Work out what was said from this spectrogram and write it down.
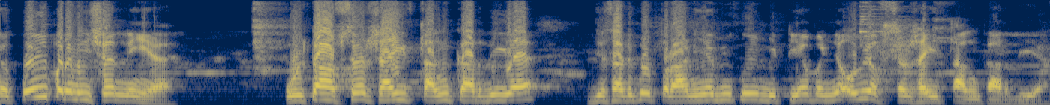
ਕੋਈ ਪਰਮਿਸ਼ਨ ਨਹੀਂ ਹੈ। ਉਲਟਾ ਅਫਸਰਸ਼ਾਹੀ ਤੰਗ ਕਰਦੀ ਹੈ। ਜੇ ਸਾਡੇ ਕੋਲ ਪੁਰਾਣੀਆਂ ਵੀ ਕੋਈ ਮਿੱਟੀਆਂ ਪਈਆਂ ਉਹ ਵੀ ਅਫਸਰਸ਼ਾਹੀ ਤੰਗ ਕਰਦੀ ਹੈ।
